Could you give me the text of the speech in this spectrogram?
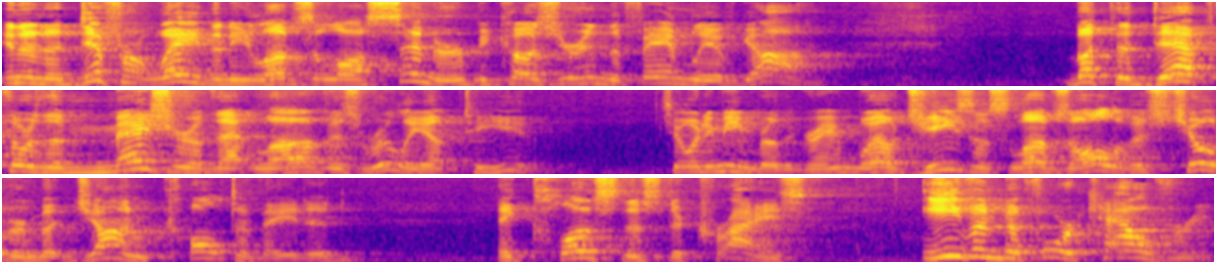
and in a different way than He loves a lost sinner because you're in the family of God. But the depth or the measure of that love is really up to you. So, what do you mean, Brother Graham? Well, Jesus loves all of his children, but John cultivated a closeness to Christ even before Calvary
